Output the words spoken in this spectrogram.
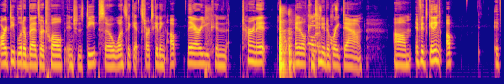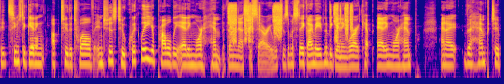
our deep litter beds are 12 inches deep. So once it gets starts getting up there, you can turn it and it'll continue to break down. Um, if it's getting up, if it seems to getting up to the 12 inches too quickly, you're probably adding more hemp than necessary, which is a mistake I made in the beginning where I kept adding more hemp and I the hemp to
